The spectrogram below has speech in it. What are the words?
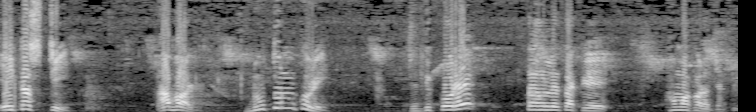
এই কাজটি আবার নতুন করে যদি করে তাহলে তাকে ক্ষমা করা যাবে।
